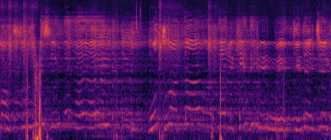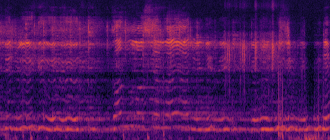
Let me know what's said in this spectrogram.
mahzun yüzünden Mutlaka terk edip gidecek bir gün. Kanma sever gibi göründüğüne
